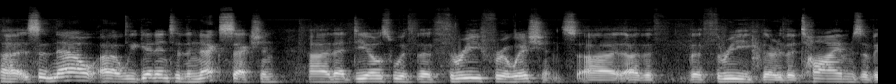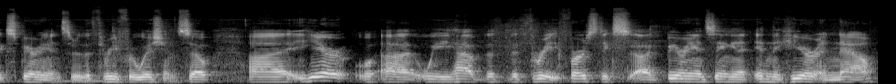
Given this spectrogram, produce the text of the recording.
Uh, so now uh, we get into the next section, Uh, that deals with the three fruitions, uh, uh the, the three, they're the times of experience, or the three fruitions. So uh, here we have the, the three first, experiencing it in the here and now.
